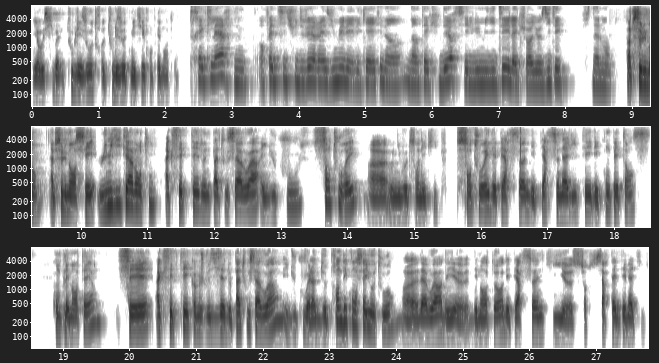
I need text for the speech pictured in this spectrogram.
il y a aussi voilà, tous les autres tous les autres métiers complémentaires. Très clair. Donc, en fait, si tu devais résumer les, les qualités d'un tech leader, c'est l'humilité et la curiosité finalement. Absolument, absolument. C'est l'humilité avant tout, accepter de ne pas tout savoir et du coup s'entourer euh, au niveau de son équipe, s'entourer des personnes, des personnalités, des compétences complémentaire, c'est accepter, comme je le disais, de pas tout savoir et du coup voilà de prendre des conseils autour, euh, d'avoir des, euh, des mentors, des personnes qui euh, sur certaines thématiques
